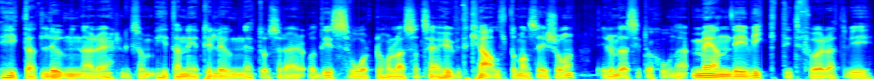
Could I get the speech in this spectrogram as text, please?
hitta ett lugnare, liksom, hitta ner till lugnet och sådär. Och det är svårt att hålla så att säga huvudet kallt om man säger så i de där situationerna. Men det är viktigt för att vi,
